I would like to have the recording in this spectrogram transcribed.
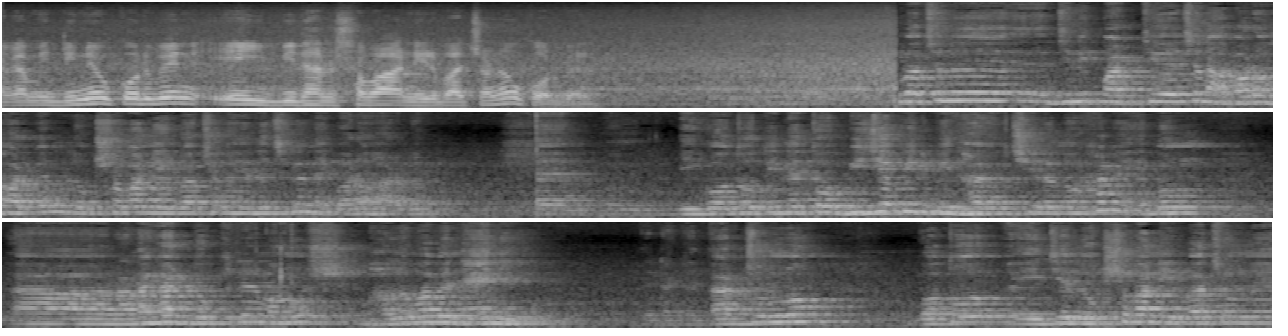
আগামী দিনেও করবেন, এই বিধানসভা নির্বাচনেও করবেন। নির্বাচনে যিনি প্রার্থী হয়েছেন, আবারও হারবেন, লোকসভা নির্বাচনে হেরেছিলেন, এবারও হারবেন। বিগত দিনে তো বিজেপির বিধায়ক ছিলেন ওখানে, এবং রানাঘাট দক্ষিণের মানুষ ভালোভাবে নেয়নি এটাকে। তার জন্য গত এই যে লোকসভা নির্বাচনে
